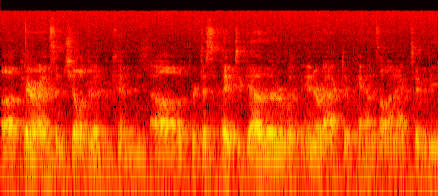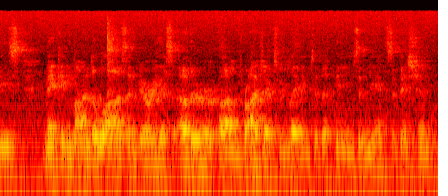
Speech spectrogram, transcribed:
uh, parents and children can uh, participate together with interactive hands-on activities, making mandalas and various other um, projects relating to the themes in the exhibition.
